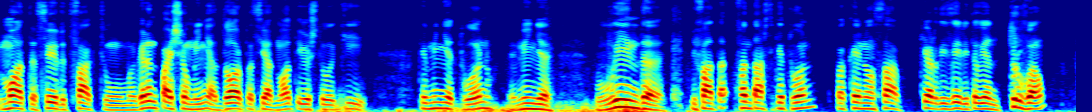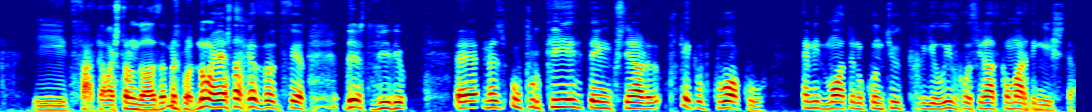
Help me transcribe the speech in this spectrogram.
moto ser de facto uma grande paixão minha, adoro passear de moto e eu estou aqui com a minha Tuono, a minha linda e fantástica Tuono, para quem não sabe, quer dizer italiano trovão, e de facto ela é estrondosa, mas pronto, não é esta a razão de ser deste vídeo, uh, mas o porquê, tenho-me questionado, porquê é que eu coloco a de moto no conteúdo que realizo relacionado com marketing e gestão.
